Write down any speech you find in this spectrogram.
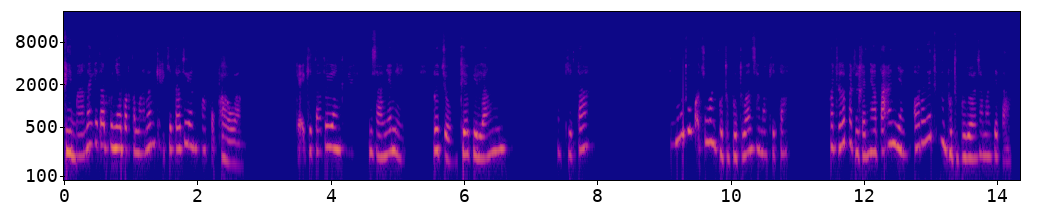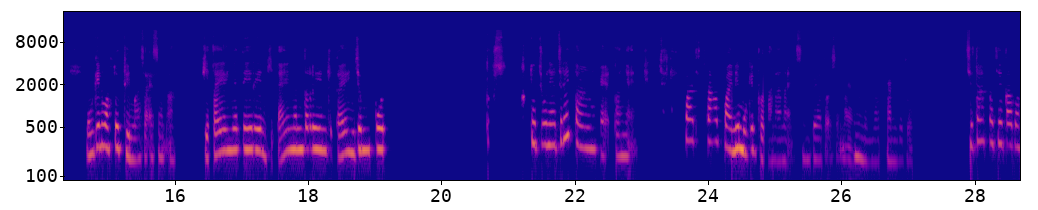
Di mana kita punya pertemanan kayak kita tuh yang papuk bawang. Kayak kita tuh yang kayak misalnya nih, lucu, dia bilang kita "Kamu tuh kok cuman butuh-butuhan sama kita?" Padahal pada kenyataannya, orang itu butuh-butuhan sama kita. Mungkin waktu di masa SMA, kita yang nyetirin, kita yang nganterin, kita yang jemput. Terus lucunya cerita, kayak tanya, "Cerita apa cerita apa?" Ini mungkin buat anak-anak SMP atau SMA yang mendengarkan gitu. "Cerita apa cerita apa?"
